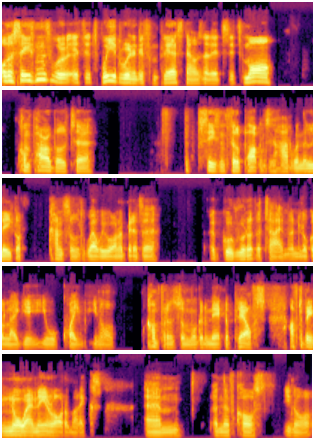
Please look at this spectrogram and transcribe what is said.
other seasons? Where it's, it's weird we're in a different place now, isn't it? It's it's more comparable to the season Phil Parkinson had when the league got cancelled, where we were on a bit of a, a good run at the time and looking like you, you were quite, you know, confident someone were going to make the playoffs after being nowhere near automatics. Um, and of course, you know,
